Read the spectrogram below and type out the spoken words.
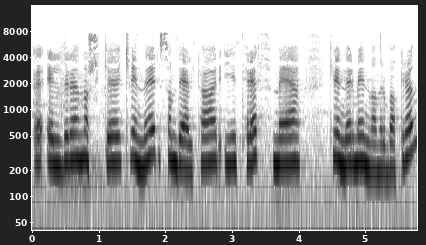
Eh, eldre norske kvinner som deltar i treff med kvinner med innvandrerbakgrunn.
